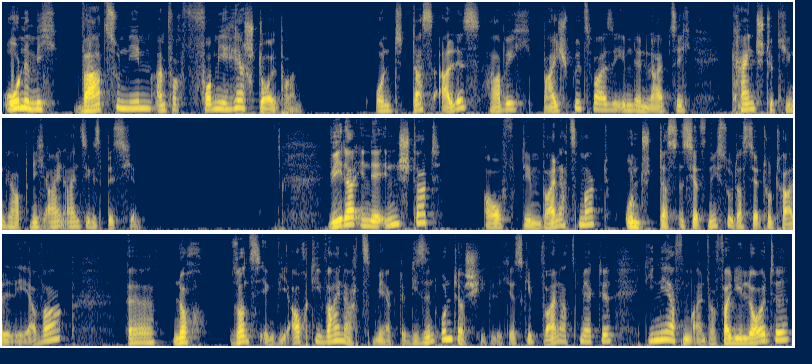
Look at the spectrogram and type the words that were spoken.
ohne mich wahrzunehmen, einfach vor mir her stolpern. Und das alles habe ich beispielsweise eben in Leipzig kein Stückchen gehabt, nicht ein einziges bisschen. Weder in der Innenstadt, auf dem Weihnachtsmarkt, und das ist jetzt nicht so, dass der total leer war, äh, noch sonst irgendwie. Auch die Weihnachtsmärkte, die sind unterschiedlich. Es gibt Weihnachtsmärkte, die nerven einfach, weil die Leute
